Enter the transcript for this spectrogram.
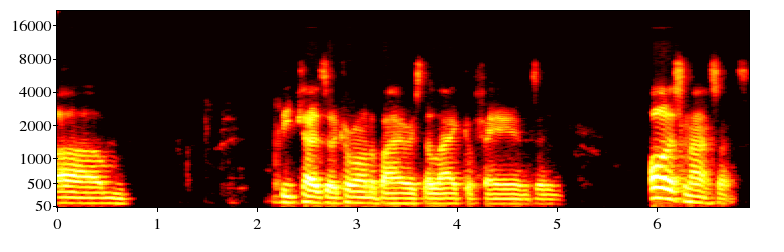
um, because of coronavirus, the lack of fans, and all this nonsense.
